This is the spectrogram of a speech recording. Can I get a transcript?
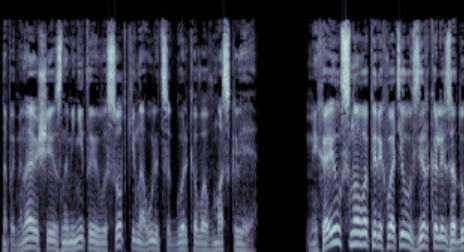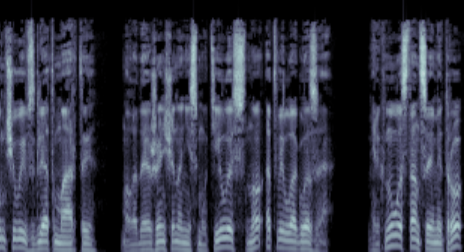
напоминающие знаменитые высотки на улице Горького в Москве. Михаил снова перехватил в зеркале задумчивый взгляд Марты. Молодая женщина не смутилась, но отвела глаза. Мелькнула станция метро,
